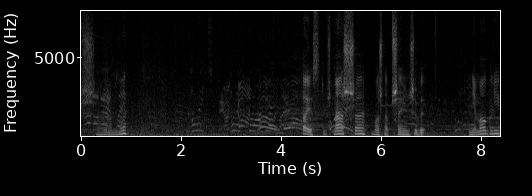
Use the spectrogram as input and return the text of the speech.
Szamy. To jest już nasze. Można przejąć, żeby nie mogli.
